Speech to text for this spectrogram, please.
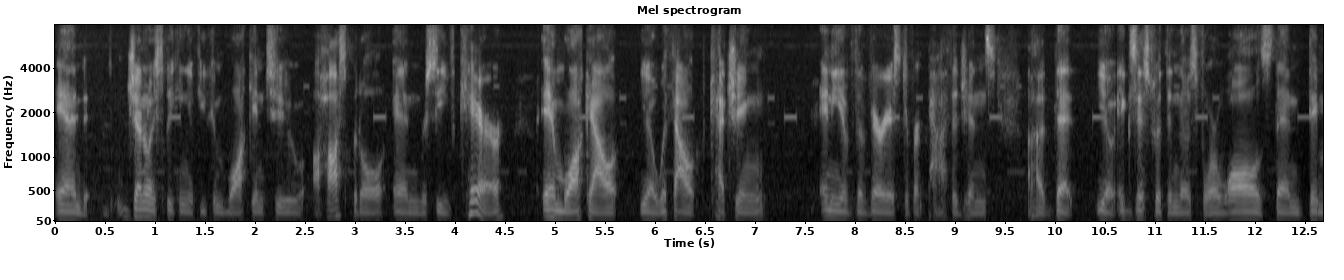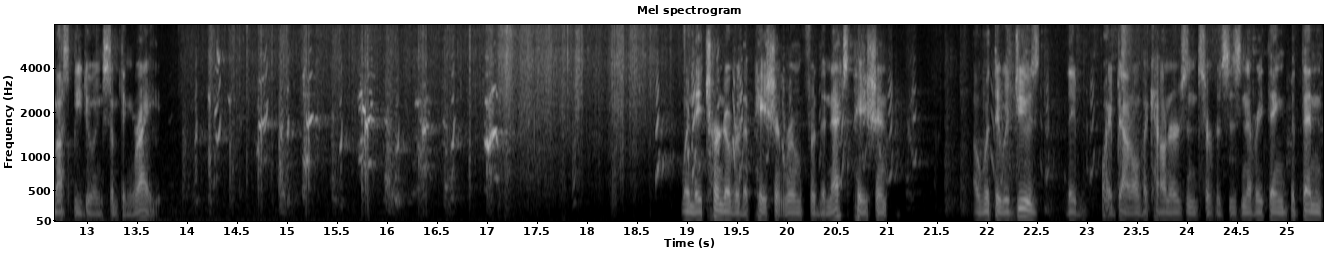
And generally speaking, if you can walk into a hospital and receive care and walk out, you know, without catching any of the various different pathogens uh, that you know exist within those four walls, then they must be doing something right. When they turned over the patient room for the next patient, uh, what they would do is they wipe down all the counters and surfaces and everything. But then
